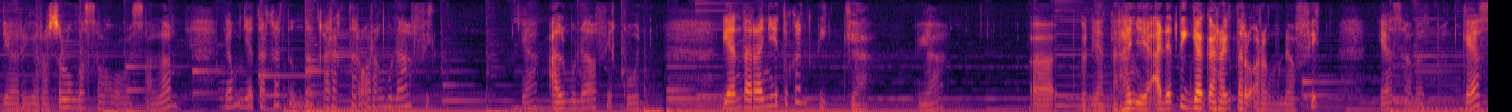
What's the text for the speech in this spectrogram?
dari Rasulullah SAW yang menyatakan tentang karakter orang munafik ya al munafiqun di antaranya itu kan tiga ya. Uh, bukan di antaranya ya ada tiga karakter orang munafik ya sahabat podcast.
